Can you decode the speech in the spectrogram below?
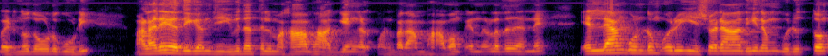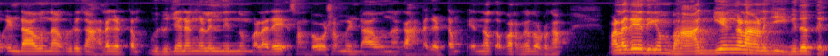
വരുന്നതോടുകൂടി വളരെയധികം ജീവിതത്തിൽ മഹാഭാഗ്യങ്ങൾ ഒൻപതാം ഭാവം എന്നുള്ളത് തന്നെ എല്ലാം കൊണ്ടും ഒരു ഈശ്വരാധീനം ഗുരുത്വം ഉണ്ടാവുന്ന ഒരു കാലഘട്ടം ഗുരുജനങ്ങളിൽ നിന്നും വളരെ സന്തോഷം ഉണ്ടാവുന്ന കാലഘട്ടം എന്നൊക്കെ പറഞ്ഞു തുടങ്ങാം. വളരെയധികം ഭാഗ്യങ്ങളാണ് ജീവിതത്തിൽ.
